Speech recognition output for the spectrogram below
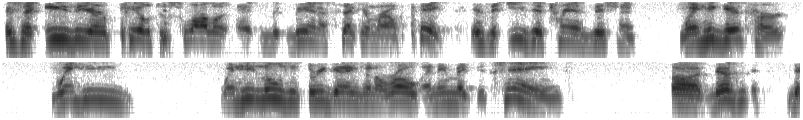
It's an easier pill to swallow at being a second round pick. It's an easier transition when he gets hurt, when he when he loses three games in a row and they make the change. Uh, there's the,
